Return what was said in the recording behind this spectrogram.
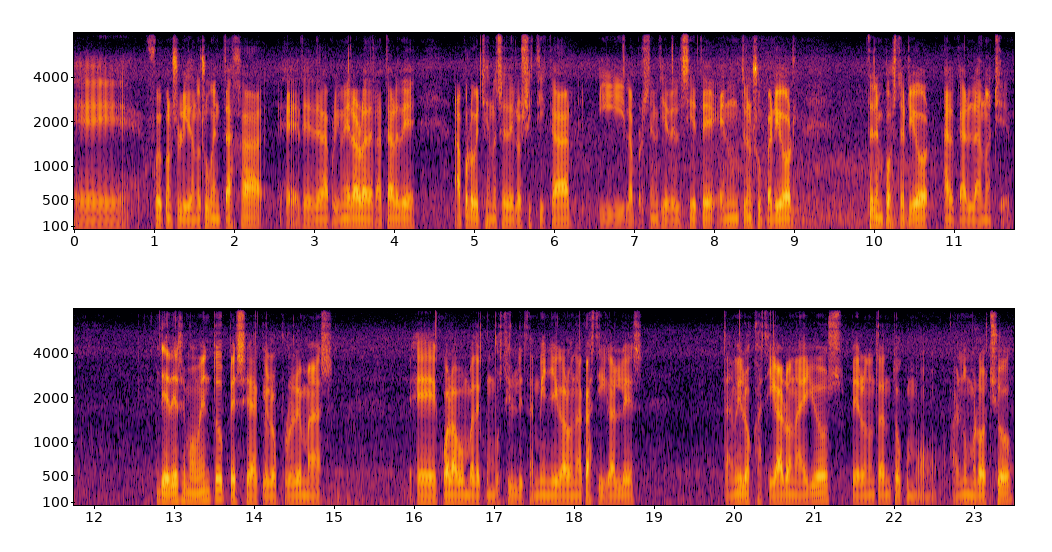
eh, fue consolidando su ventaja eh, desde la primera hora de la tarde, aprovechándose de los Sisticar y la presencia del 7 en un tren superior, tren posterior al caer la noche. Desde ese momento, pese a que los problemas eh, con la bomba de combustible también llegaron a castigarles, también los castigaron a ellos, pero no tanto como al número 8,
